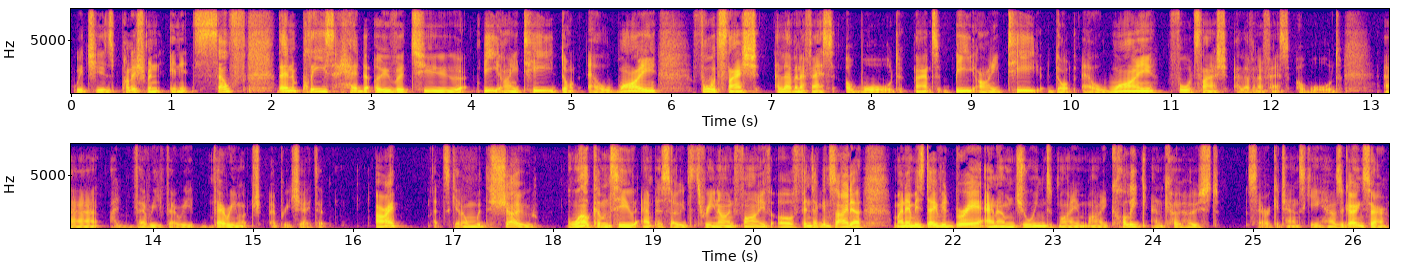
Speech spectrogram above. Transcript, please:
which is punishment in itself, then please head over to bit.ly forward slash 11FS award. That's bit.ly forward slash 11FS award. Uh, I'd very, very, very much appreciate it. All right, let's get on with the show. Welcome to episode 395 of FinTech Insider. My name is David Brear, and I'm joined by my colleague and co host, Sarah Kocianski. How's it going, Sarah?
